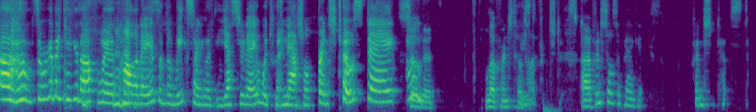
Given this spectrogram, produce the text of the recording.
Um, so we're gonna kick it off with holidays of the week, starting with yesterday, which was Right. National French Toast Day. So Mm. good. Love French We toast. love French toast. Uh, French toast or pancakes? French toast.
